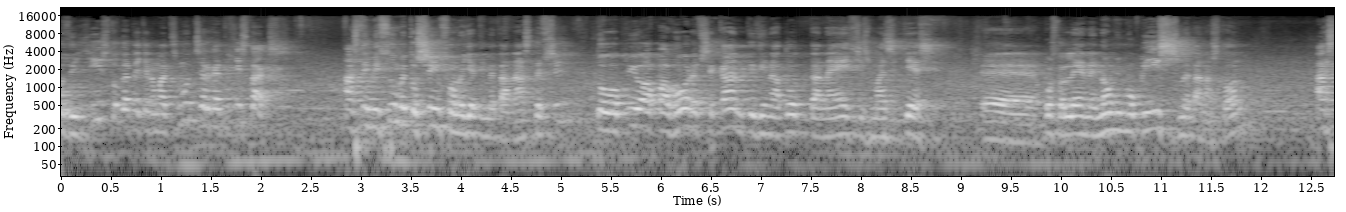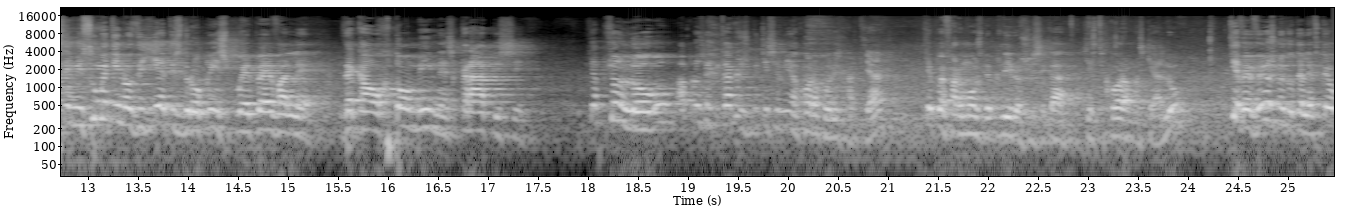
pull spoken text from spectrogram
οδηγεί στον κατακαιρματισμό της εργατικής τάξης. Ας θυμηθούμε το σύμφωνο για τη μετανάστευση, το οποίο απαγόρευσε καν τη δυνατότητα να έχεις μαζικές, ε, πώς το λένε, νομιμοποιήσεις μεταναστών. Ας θυμηθούμε την οδηγία της ντροπής που επέβαλε 18 μήνες κράτηση. Για ποιον λόγο, απλώς γιατί κάποιος μπήκε σε μια χώρα χωρίς χαρτιά και που εφαρμόζεται πλήρως φυσικά και στη χώρα μας και αλλού, και βεβαίως με το τελευταίο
